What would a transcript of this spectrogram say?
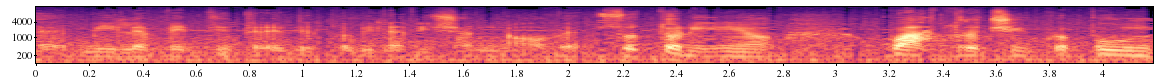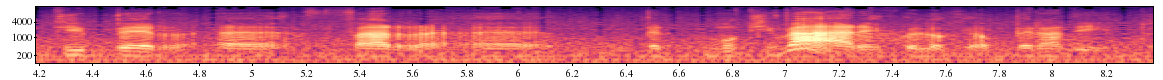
eh, 1023 del 2019. Sottolineo 4-5 punti per, eh, far, eh, per motivare quello che ho appena detto.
